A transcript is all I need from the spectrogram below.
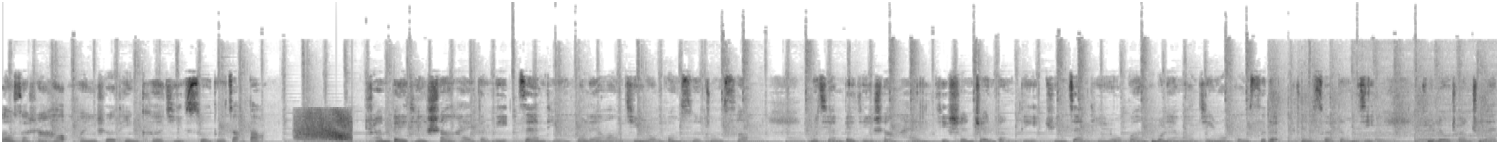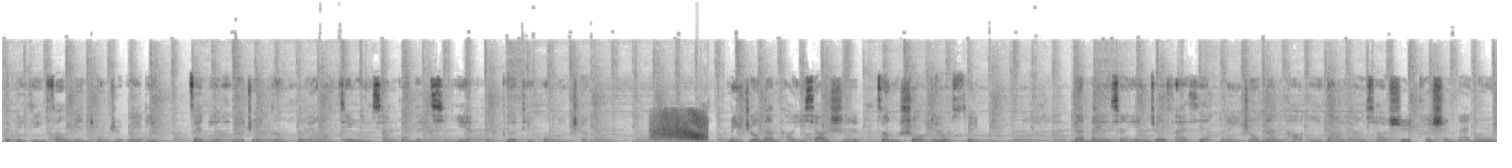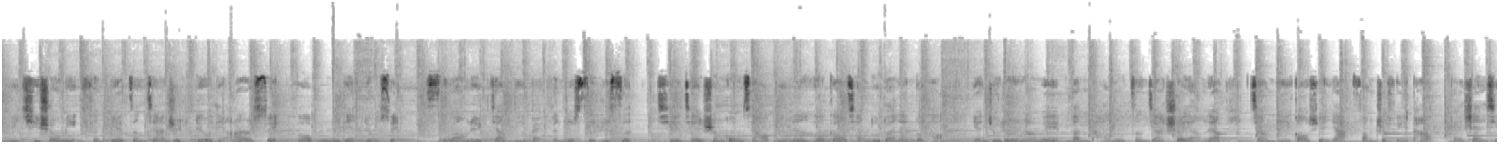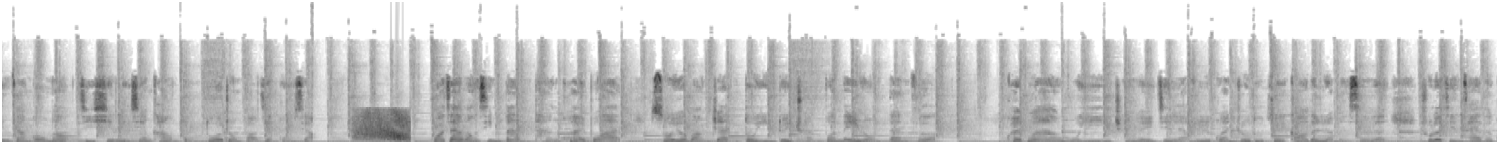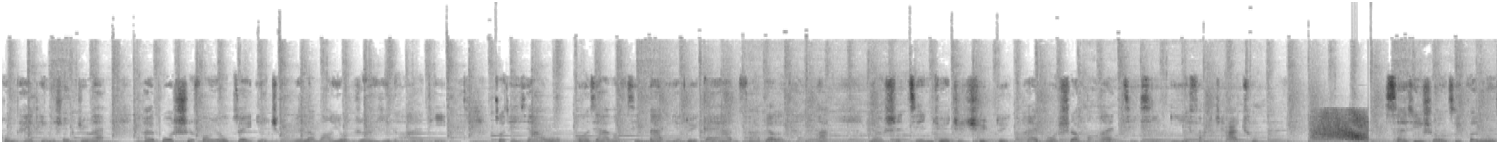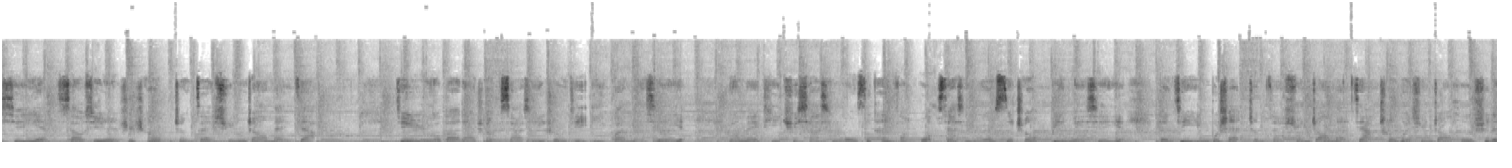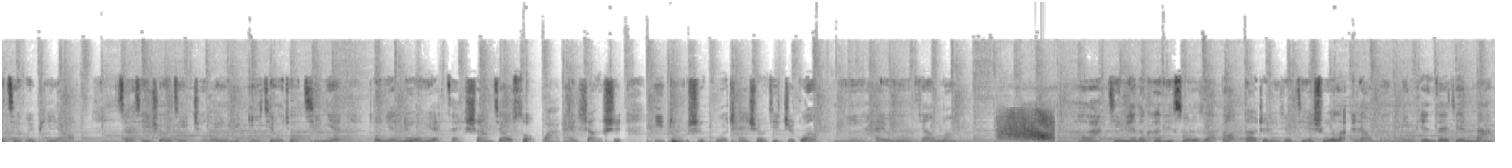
Hello，早上好，欢迎收听科技速读早报。传北京、上海等地暂停互联网金融公司注册。目前，北京、上海以及深圳等地均暂停有关互联网金融公司的注册登记。据流传出来的北京方面通知规定，暂停核准跟互联网金融相关的企业和个体户名称。每周慢跑一小时，增寿六岁。丹麦一项研究发现，每周慢跑一到两小时，可使男女预期寿命分别增加至六点二岁和五点六岁，死亡率降低百分之四十四，且健身功效比任何高强度锻炼都好。研究者认为，慢跑有增加摄氧量、降低高血压、防止肥胖、改善心脏功能及心理健康等多种保健功效。国家网信办谈快播案，所有网站都应对传播内容担责。快播案无疑已成为近两日关注度最高的热门新闻。除了精彩的公开庭审之外，快播是否有罪也成为了网友热议的话题。昨天下午，国家网信办也对该案发表了谈话，表示坚决支持对快播涉黄案进行依法查处。夏新手机关门歇业，消息人士称正在寻找买家。近日有报道称，夏新手机已关门歇业。有媒体去夏新公司探访过，夏新公司称并未歇业，但经营不善，正在寻找买家，称会寻找合适的机会辟谣。夏新手机成立于一九九七年，同年六月在上交所挂牌上市，一度是国产手机之光，你还有印象吗？好啦，今天的科技速读早报到这里就结束了，让我们明天再见吧。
